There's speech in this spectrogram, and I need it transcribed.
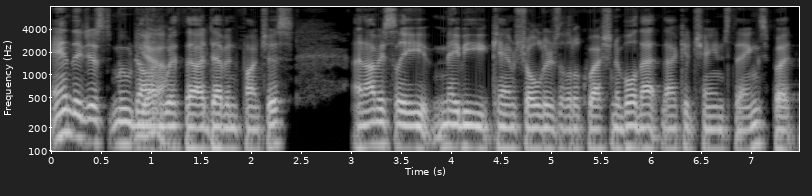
And they just moved on yeah. with uh, Devin Funchess. And obviously, maybe Cam's shoulder is a little questionable. That that could change things, but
